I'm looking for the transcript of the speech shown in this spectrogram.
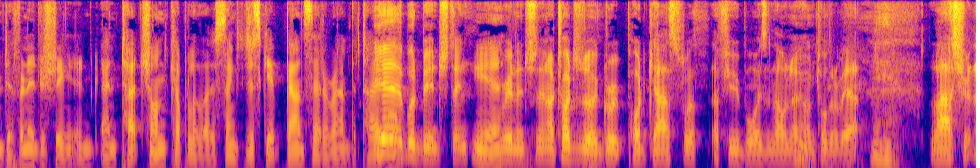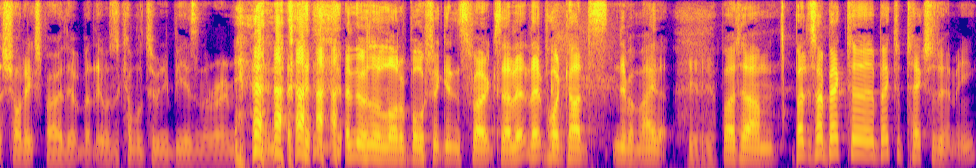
in different industry and, and touch on a couple of those things. Just get bounce that around the table. Yeah, it would be interesting. Yeah. Really interesting. I tried to do a group podcast with a few boys, and they'll know who Mm. I'm talking about. Last year at the Shot Expo, but there was a couple of too many beers in the room, and, and there was a lot of bullshit getting spoke. So that, that podcast never made it. Yeah. But um, but so back to back to taxidermy.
